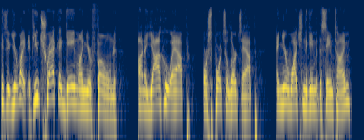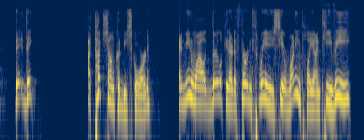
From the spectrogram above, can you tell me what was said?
Because you're right. If you track a game on your phone on a Yahoo app or Sports Alerts app, and you're watching the game at the same time, they, they a touchdown could be scored, and meanwhile they're looking at a third and three, and you see a running play on TV,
